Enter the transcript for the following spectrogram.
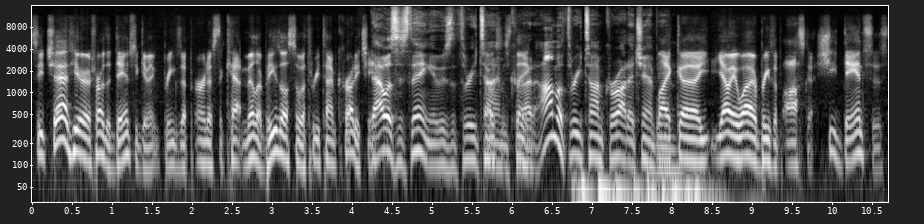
See, Chad here, as far as the dancing gimmick, brings up Ernest the Cat Miller, but he's also a three-time karate champion. That was his thing. It was the three-time his thing. karate. I'm a three-time karate champion. Like uh, Yowie Wire brings up Asuka. She dances.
